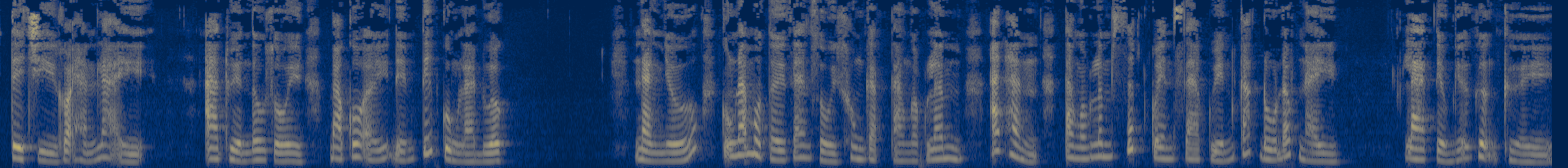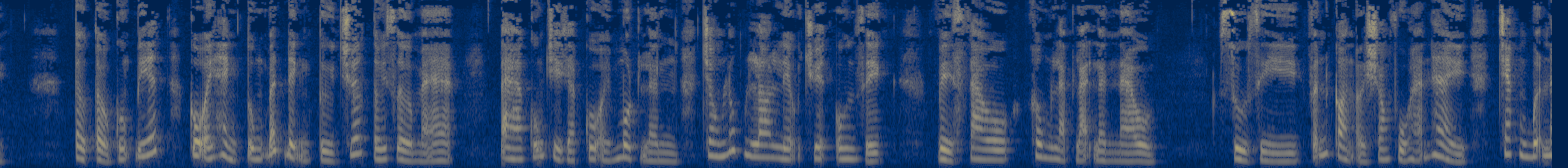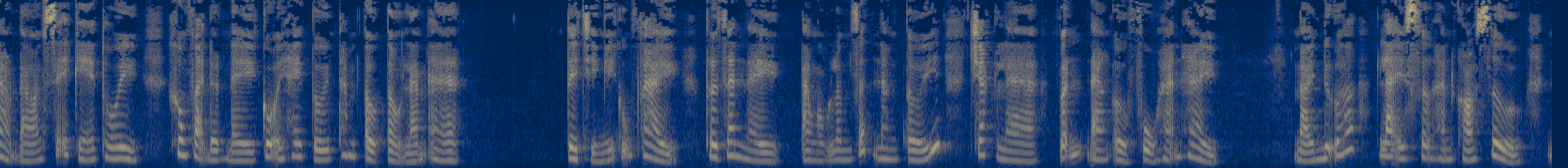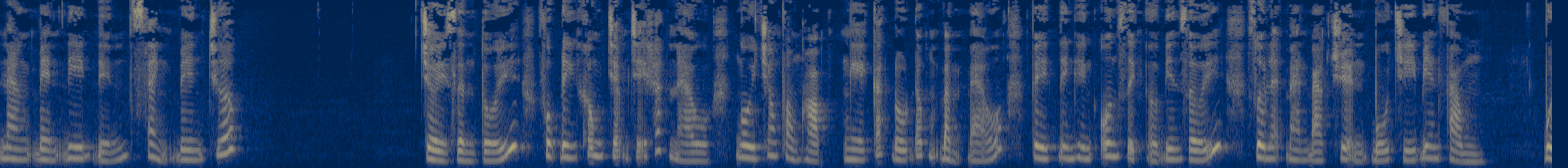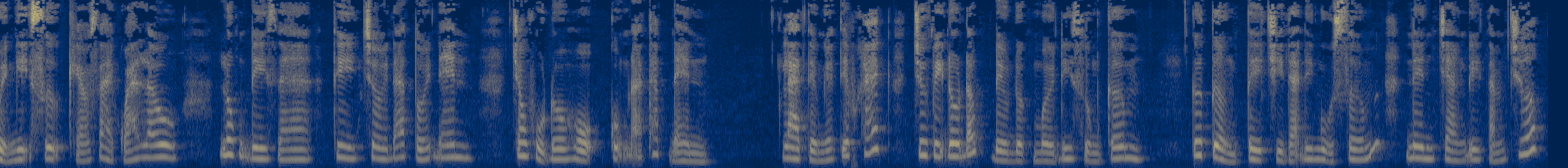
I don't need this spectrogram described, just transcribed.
Tê chỉ gọi hắn lại. A Thuyền đâu rồi, bảo cô ấy đến tiếp cùng là được. Nàng nhớ, cũng đã một thời gian rồi không gặp Tào Ngọc Lâm, át hẳn Tào Ngọc Lâm rất quen gia quyến các đô đốc này. Là tiểu nghĩa gượng cười. Tẩu tẩu cũng biết, cô ấy hành tung bất định từ trước tới giờ mà. Ta cũng chỉ gặp cô ấy một lần trong lúc lo liệu chuyện ôn dịch. Về sau, không lặp lại lần nào. Dù gì, vẫn còn ở trong phủ hãn hải, chắc bữa nào đó sẽ ghé thôi. Không phải đợt này cô ấy hay tới thăm tẩu tẩu lắm à. Tề chỉ nghĩ cũng phải, thời gian này Tào Ngọc Lâm rất năng tới, chắc là vẫn đang ở phủ hãn hải. Nói nữa, lại sợ hắn khó xử, nàng bèn đi đến sảnh bên trước. Trời dần tối, Phục Đình không chậm trễ khác nào, ngồi trong phòng họp nghe các đô đốc bẩm báo về tình hình ôn dịch ở biên giới, rồi lại bàn bạc chuyện bố trí biên phòng. Buổi nghị sự kéo dài quá lâu, lúc đi ra thì trời đã tối đen, trong phủ đô hộ cũng đã thắp đèn. Là tiểu nghĩa tiếp khách, chư vị đô đốc đều được mời đi dùng cơm. Cứ tưởng tề chỉ đã đi ngủ sớm nên chàng đi tắm trước.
